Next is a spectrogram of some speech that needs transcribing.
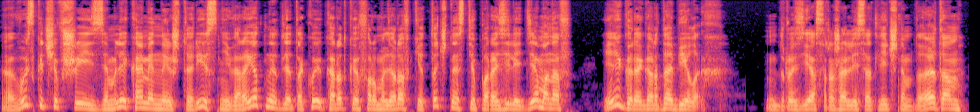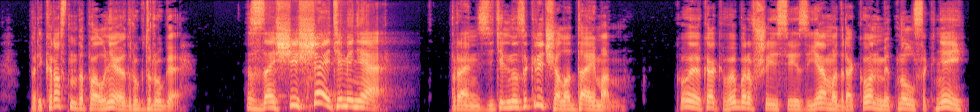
Выскочившие из земли каменные штыри с невероятной для такой короткой формулировки точностью поразили демонов, и Грегор добил их. Друзья сражались отличным дуэтом, прекрасно дополняя друг друга. «Защищайте меня!» Пронзительно закричала Даймон. Кое-как выбравшийся из ямы дракон метнулся к ней,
